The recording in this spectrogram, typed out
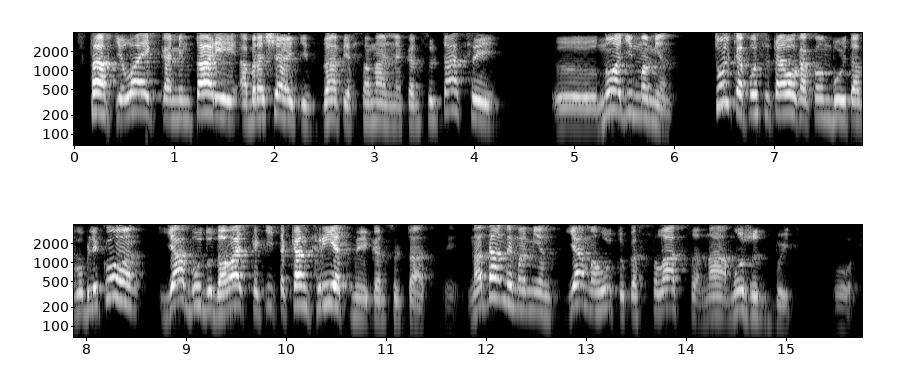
ставьте лайк, комментарий, обращайтесь за персональной консультацией. Э, но один момент. Только после того, как он будет опубликован, я буду давать какие-то конкретные консультации. На данный момент я могу только ссылаться на «может быть». Вот.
